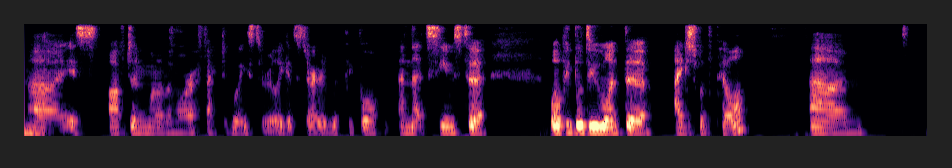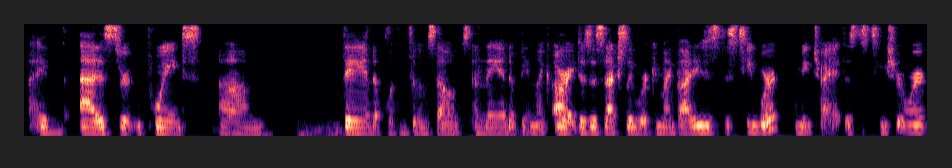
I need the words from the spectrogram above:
mm-hmm. uh, is often one of the more effective ways to really get started with people. And that seems to, well, people do want the, I just want the pill. Um, I, at a certain point, um, they end up looking for themselves and they end up being like, all right, does this actually work in my body? Does this tea work? Let me try it. Does this tincture work?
